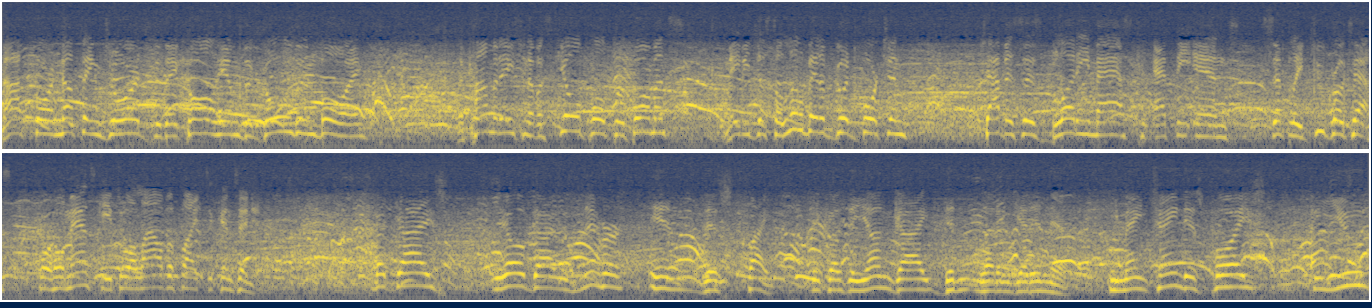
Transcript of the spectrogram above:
Not for nothing, George, do they call him the Golden Boy. The combination of a skillful performance, maybe just a little bit of good fortune. Chavez's bloody mask at the end, simply too grotesque for Homansky to allow the fight to continue. But guys, the old guy was never in this fight because the young guy didn't let him get in there. He maintained his poise. He used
